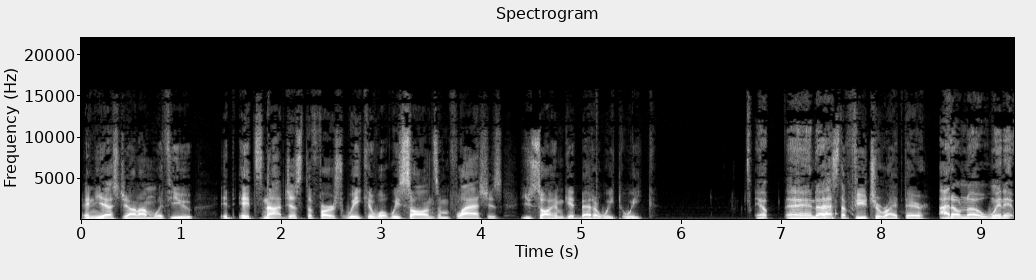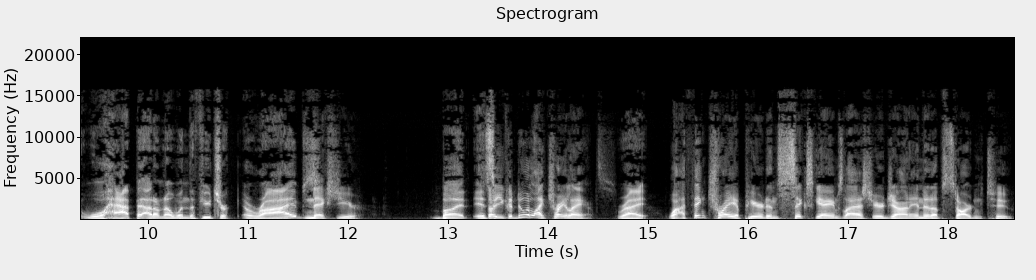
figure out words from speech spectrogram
and yes, John, I'm with you. It, it's not just the first week and what we saw in some flashes. You saw him get better week to week. Yep. And uh, That's the future right there. I don't know when it will happen. I don't know when the future arrives. Next year. but it's So you could do it like Trey Lance. right. Well, I think Trey appeared in six games last year. John ended up starting two,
